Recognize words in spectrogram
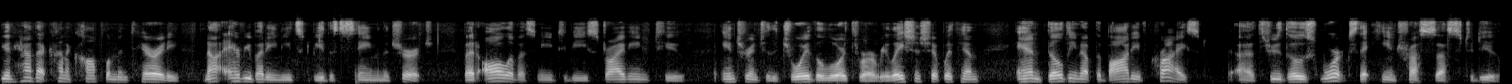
you can have that kind of complementarity. Not everybody needs to be the same in the church, but all of us need to be striving to enter into the joy of the Lord through our relationship with Him and building up the body of Christ uh, through those works that He entrusts us to do.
